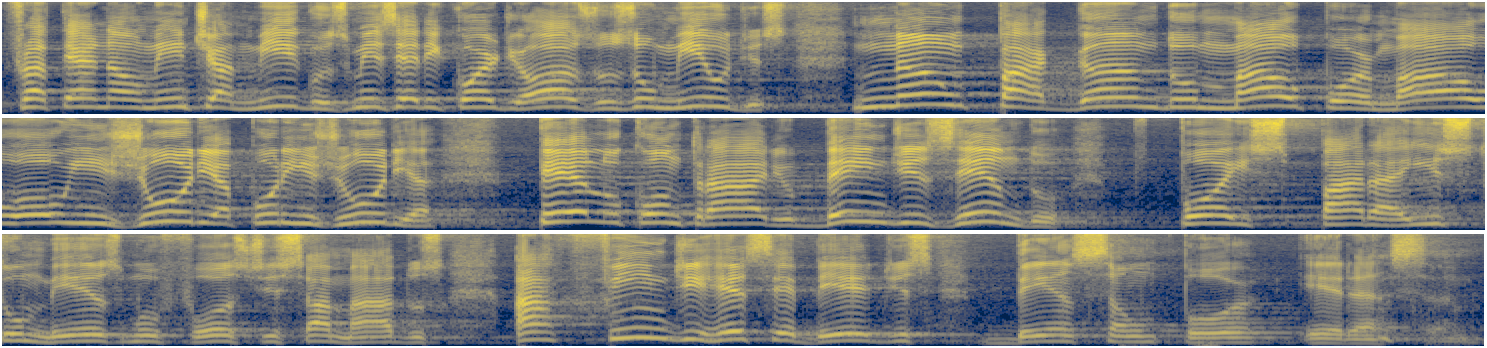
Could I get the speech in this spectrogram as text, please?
fraternalmente amigos, misericordiosos, humildes, não pagando mal por mal ou injúria por injúria, pelo contrário, bendizendo, pois para isto mesmo fostes chamados, a fim de receberdes bênção por herança.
